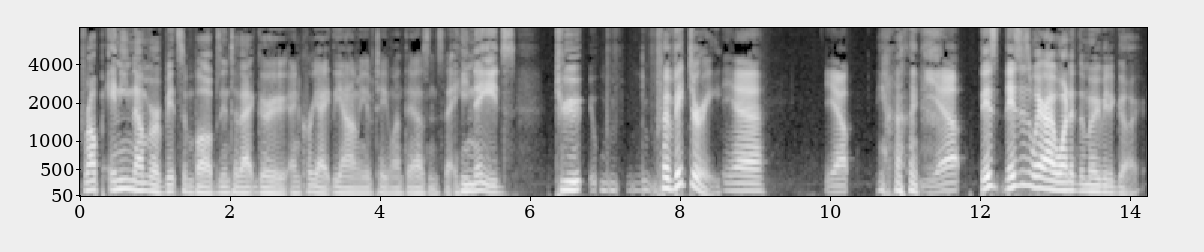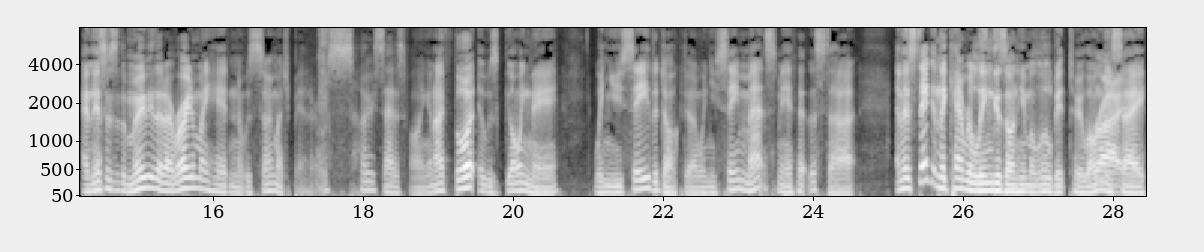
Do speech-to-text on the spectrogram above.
drop any number of bits and bobs into that goo and create the army of T1000s that he needs to for victory? Yeah. Yep. Yep. this this is where I wanted the movie to go. And this is the movie that I wrote in my head and it was so much better. It was so satisfying. And I thought it was going there when you see the doctor, when you see Matt Smith at the start, and the second the camera lingers on him a little bit too long, Right. you say,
